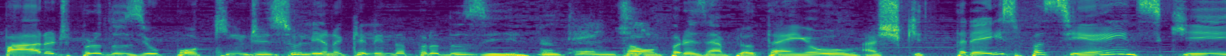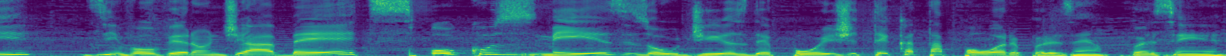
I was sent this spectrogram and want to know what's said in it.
para de produzir o pouquinho de insulina que ele ainda produzia. Entendi. Então, por exemplo, eu tenho acho que três pacientes que desenvolveram diabetes poucos meses ou dias depois de ter catapora, por exemplo. Foi assim,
